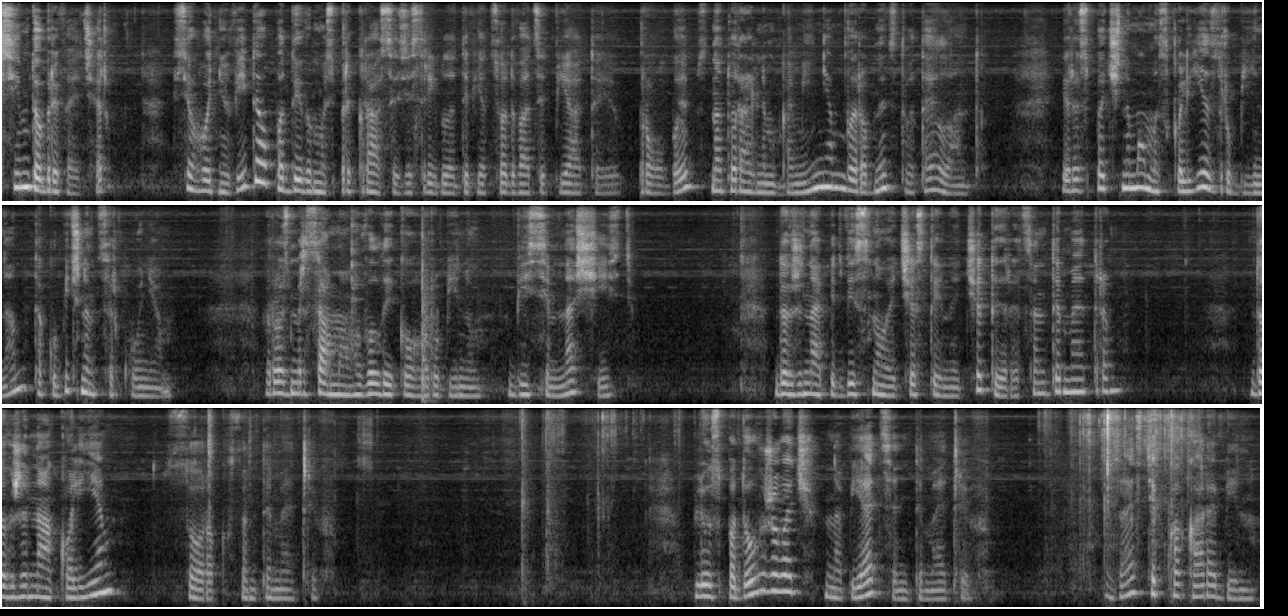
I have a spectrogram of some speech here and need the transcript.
Всім добрий вечір. Сьогодні у відео подивимось прикраси зі срібла 925 проби з натуральним камінням виробництва Таїланд. І розпочнемо ми з кольє з рубіном та кубічним цирконієм. Розмір самого великого рубіну 8 на 6 довжина підвісної частини 4 см, довжина кольє 40 см. Плюс подовжувач на 5 см. Застібка карабін.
